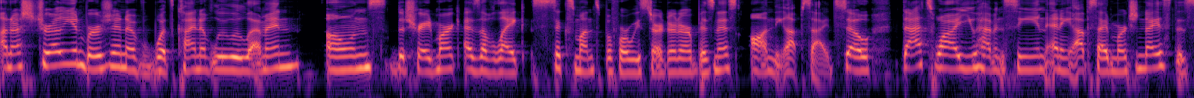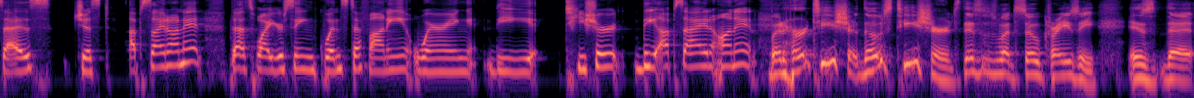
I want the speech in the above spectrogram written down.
an Australian version of what's kind of Lululemon owns the trademark as of like six months before we started our business on the upside. So that's why you haven't seen any upside merchandise that says just upside on it. That's why you're seeing Gwen Stefani wearing the t-shirt the upside on it But her t-shirt, those t-shirts, this is what's so crazy is the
